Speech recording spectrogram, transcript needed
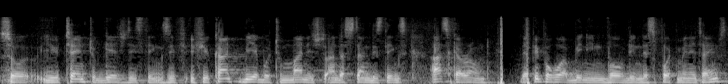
So you tend to gauge these things. If, if you can't be able to manage to understand these things, ask around. There are people who have been involved in the sport many times.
